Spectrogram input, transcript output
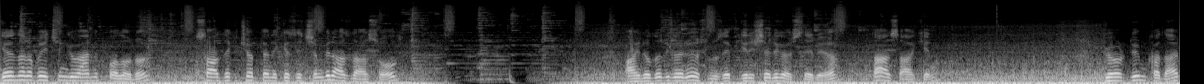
Gelen araba için güvenlik balonu. Sağdaki çöp tenekesi için biraz daha sol. Aynaları görüyorsunuz. Hep girişleri gösteriyor. Daha sakin. gördüğüm kadar,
